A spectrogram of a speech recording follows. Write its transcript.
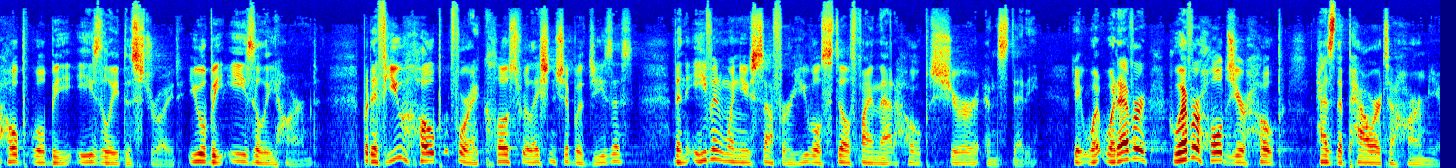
hope will be easily destroyed. You will be easily harmed. But if you hope for a close relationship with Jesus, then even when you suffer, you will still find that hope sure and steady. Whatever, whoever holds your hope has the power to harm you.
